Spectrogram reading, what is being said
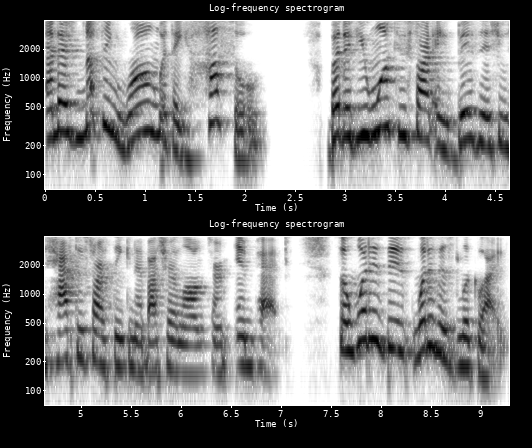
And there's nothing wrong with a hustle. But if you want to start a business, you have to start thinking about your long term impact. So, what is this? What does this look like?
